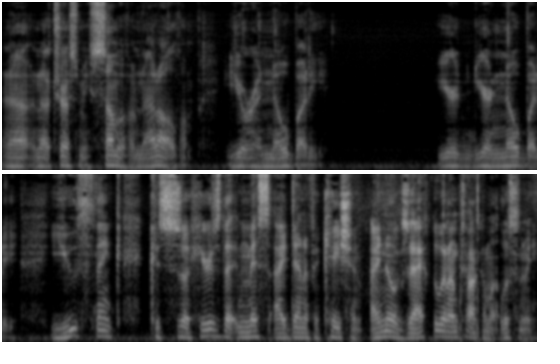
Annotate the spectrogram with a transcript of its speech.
now, now trust me, some of them, not all of them, you're a nobody you're you're nobody. You think cuz so here's the misidentification. I know exactly what I'm talking about. Listen to me.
